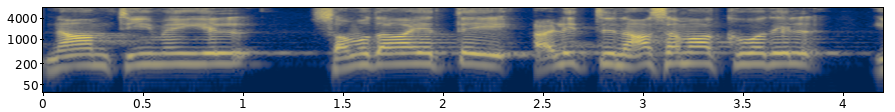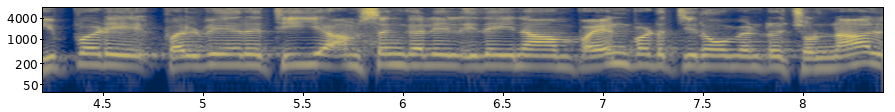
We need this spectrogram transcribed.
நாம் தீமையில் சமுதாயத்தை அழித்து நாசமாக்குவதில் இப்படி பல்வேறு தீய அம்சங்களில் இதை நாம் பயன்படுத்தினோம் என்று சொன்னால்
